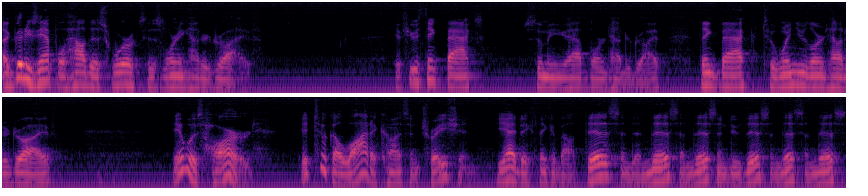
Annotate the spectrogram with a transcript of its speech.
a good example of how this works is learning how to drive. If you think back, assuming you have learned how to drive, think back to when you learned how to drive. It was hard. It took a lot of concentration. You had to think about this and then this and this and do this and this and this.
